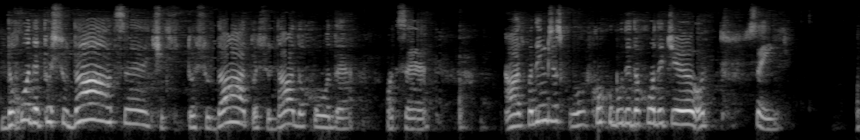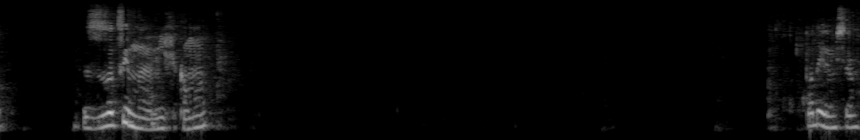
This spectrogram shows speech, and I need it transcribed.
доходить то сюди, оце, чи то сюди, то сюди доходить. Оце. А от подивимося, ск- скільки буде доходить е, от цей. З цими міфіками. Подивимося.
